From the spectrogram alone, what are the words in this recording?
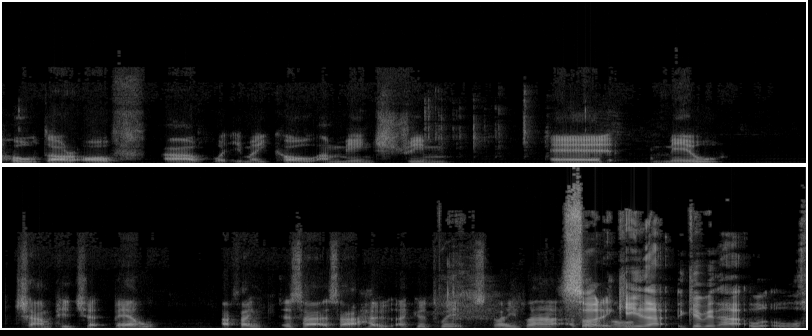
holder of uh, what you might call a mainstream uh, male championship belt. I think is that is that how a good way to describe that? I Sorry, give that. Give me that little.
